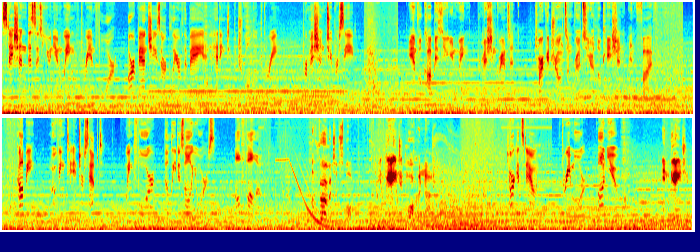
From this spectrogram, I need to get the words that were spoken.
Anvil Station, this is Union Wing 3 and 4. Our Banshees are clear of the bay and heading to Patrol Loop 3. Permission to proceed. Anvil copies Union Wing. Permission granted. Target drones en route to your location in 5. Copy. Moving to intercept. Wing 4, the lead is all yours. I'll follow. Affirmative, Spark. Engage at Walker 9. Targets down. Three more. On you. Engaging.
